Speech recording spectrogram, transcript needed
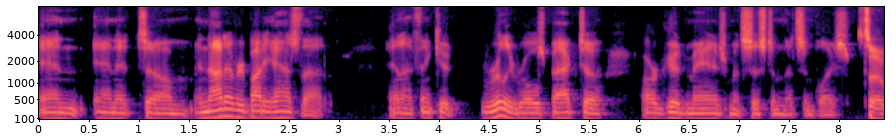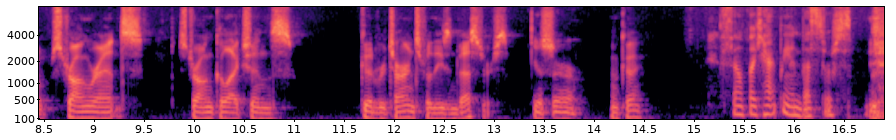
And and it um, and not everybody has that and i think it really rolls back to our good management system that's in place So, strong rents, strong collections, good returns for these investors. yes sir Okay. Sounds like happy investors. Yeah,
